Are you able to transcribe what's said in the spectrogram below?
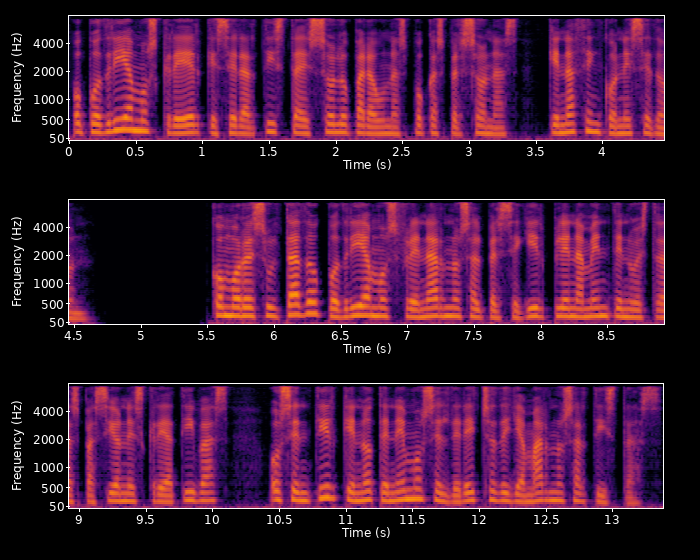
o podríamos creer que ser artista es solo para unas pocas personas, que nacen con ese don. Como resultado, podríamos frenarnos al perseguir plenamente nuestras pasiones creativas, o sentir que no tenemos el derecho de llamarnos artistas.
